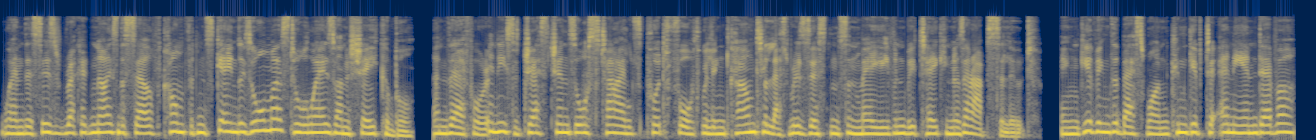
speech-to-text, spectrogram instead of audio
When this is recognized, the self confidence gained is almost always unshakable, and therefore any suggestions or styles put forth will encounter less resistance and may even be taken as absolute. In giving the best one can give to any endeavor,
